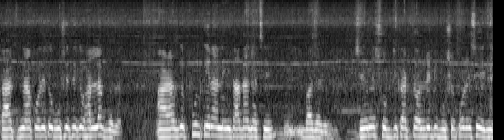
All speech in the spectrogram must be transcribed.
কাজ না করে তো বসে থেকে ভালো লাগবে না। আর আজকে ফুল কেনা নেই, দাদা গেছে বাজারে। সেজন্য সবজি কাটতে অলরেডি বসে পড়েছে।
